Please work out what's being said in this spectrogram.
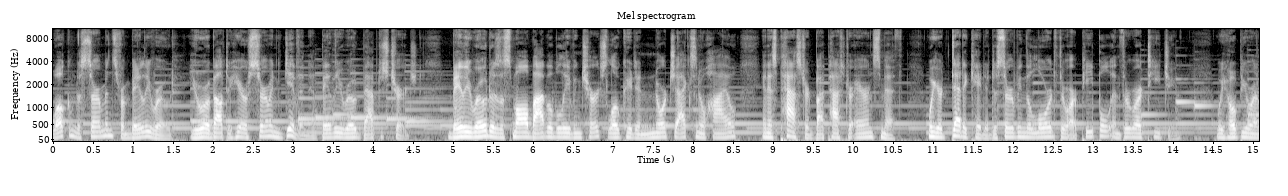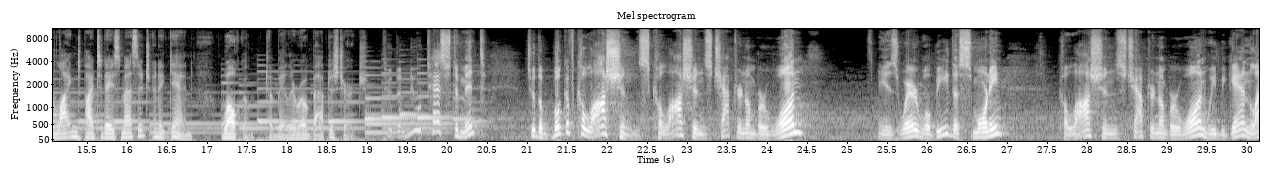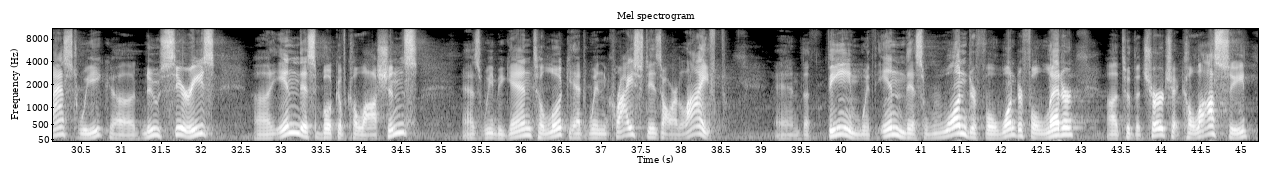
Welcome to Sermons from Bailey Road. You are about to hear a sermon given at Bailey Road Baptist Church. Bailey Road is a small Bible believing church located in North Jackson, Ohio, and is pastored by Pastor Aaron Smith. We are dedicated to serving the Lord through our people and through our teaching. We hope you are enlightened by today's message, and again, welcome to Bailey Road Baptist Church. To the New Testament, to the book of Colossians. Colossians chapter number one is where we'll be this morning. Colossians chapter number one. We began last week a new series uh, in this book of Colossians as we began to look at when Christ is our life. And the theme within this wonderful, wonderful letter uh, to the church at Colossae.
